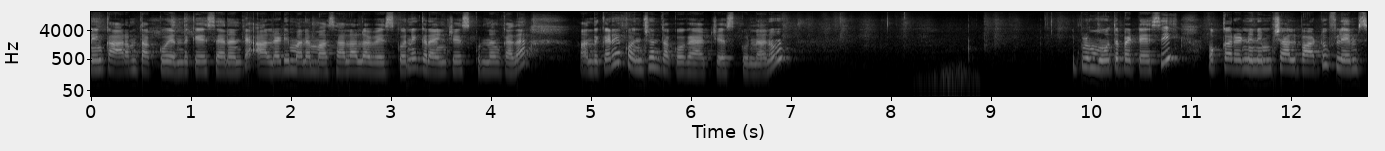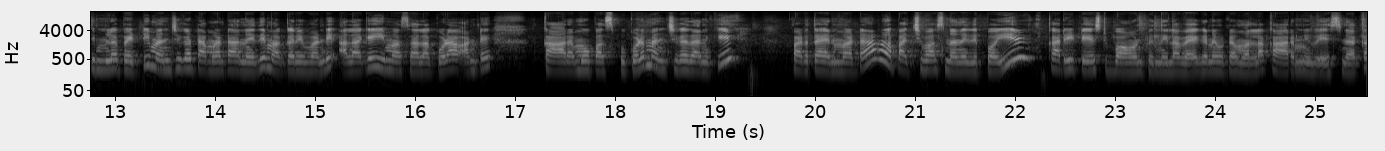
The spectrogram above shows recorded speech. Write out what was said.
నేను కారం తక్కువ ఎందుకు వేసానంటే ఆల్రెడీ మనం మసాలాలో వేసుకొని గ్రైండ్ చేసుకున్నాం కదా అందుకని కొంచెం తక్కువగా యాడ్ చేసుకున్నాను. ఇప్పుడు మూత పెట్టేసి ఒక రెండు నిమిషాల పాటు ఫ్లేమ్ సిమ్లో పెట్టి మంచిగా టమాటా అనేది మగ్గనివ్వండి. అలాగే ఈ మసాలా కూడా అంటే కారము పసుపు కూడా మంచిగా దానికి పడతాయన్నమాట. పచ్చివాసన అనేది పోయి కర్రీ టేస్ట్ బాగుంటుంది. ఇలా వేగనివ్వటం వల్ల కారం వేసినాక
